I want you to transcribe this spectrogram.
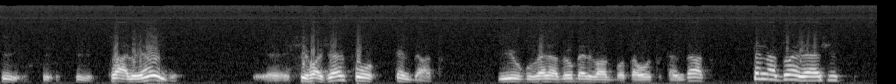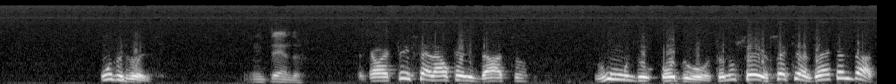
se, se, se clareando, é, se Rogério for candidato e o governador Belivaldo botar outro candidato, o senador elege um dos dois. Entendo. Agora, quem será o candidato, um do, ou do outro? Eu não sei, eu sei que André é candidato.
